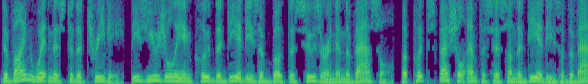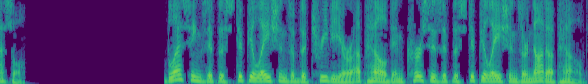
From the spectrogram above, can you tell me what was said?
Divine witness to the treaty, these usually include the deities of both the suzerain and the vassal, but put special emphasis on the deities of the vassal. Blessings if the stipulations of the treaty are upheld and curses if the stipulations are not upheld.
